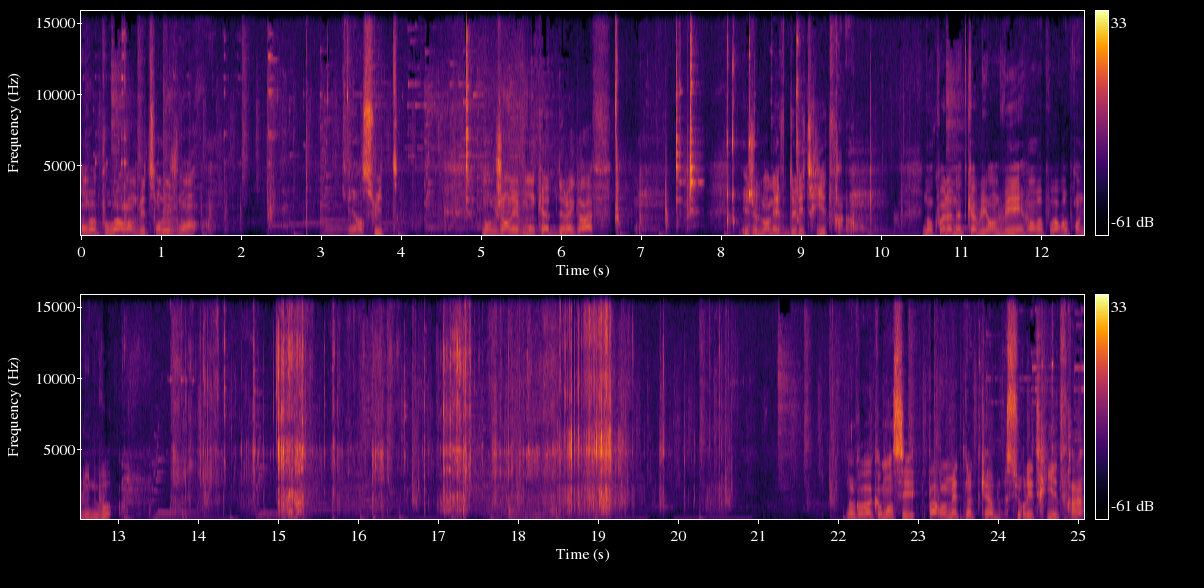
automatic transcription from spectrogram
On va pouvoir l'enlever de son logement. Et ensuite, donc j'enlève mon câble de la graffe et je l'enlève de l'étrier de frein. Donc voilà, notre câble est enlevé. On va pouvoir reprendre le nouveau. Donc on va commencer par remettre notre câble sur l'étrier de frein.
